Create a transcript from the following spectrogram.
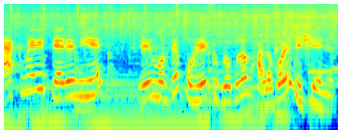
এক মিনিট নেড়ে নিয়ে এর মধ্যে পনিরের টুকরোগুলো ভালো করে মিশিয়ে নেব.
